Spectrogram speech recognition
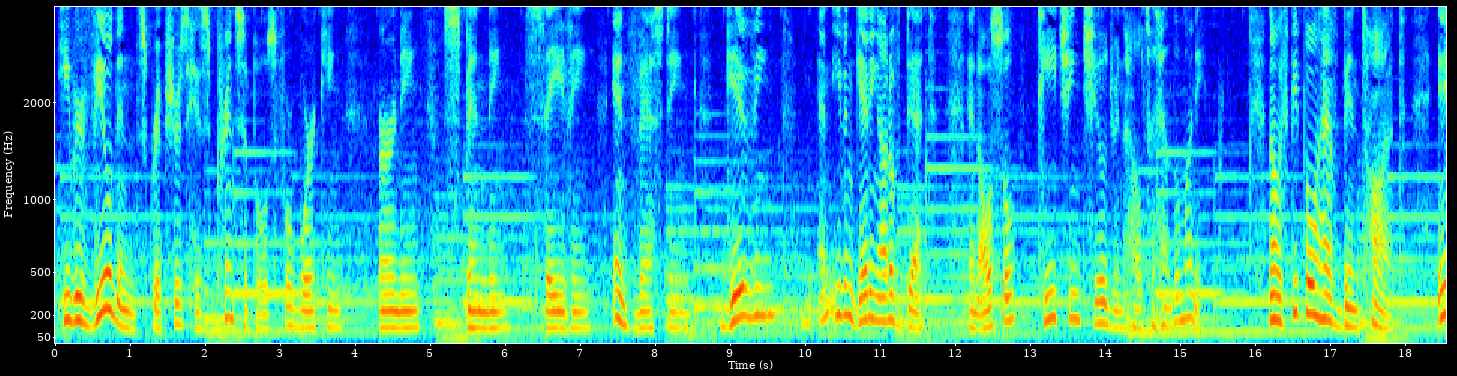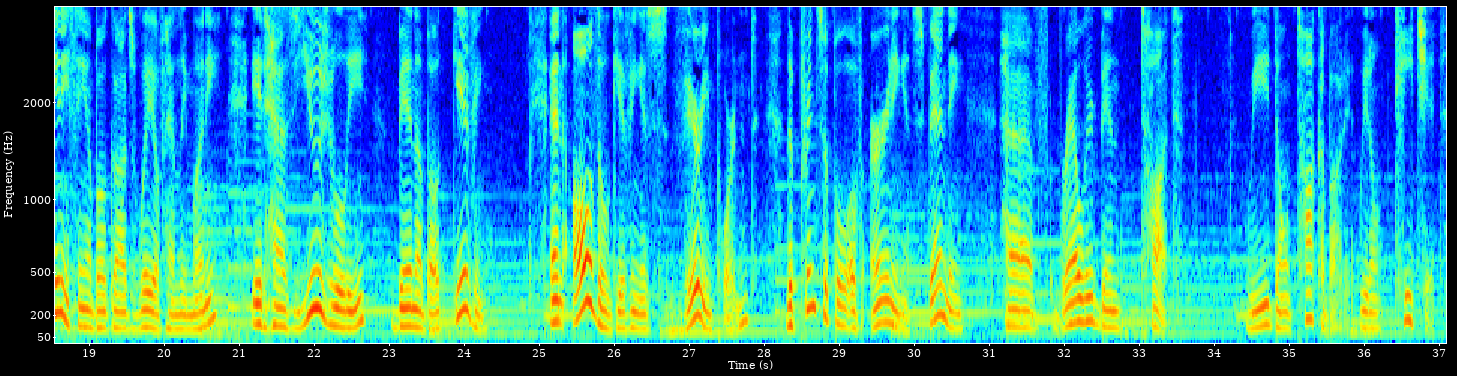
He revealed in scriptures his principles for working earning, spending, saving, investing, giving, and even getting out of debt, and also teaching children how to handle money. Now, if people have been taught anything about God's way of handling money, it has usually been about giving. And although giving is very important, the principle of earning and spending have rarely been taught. We don't talk about it, we don't teach it.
